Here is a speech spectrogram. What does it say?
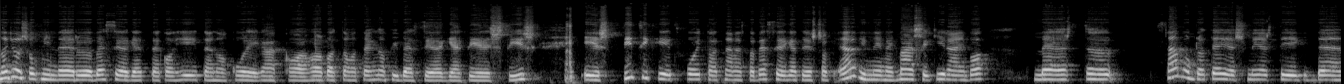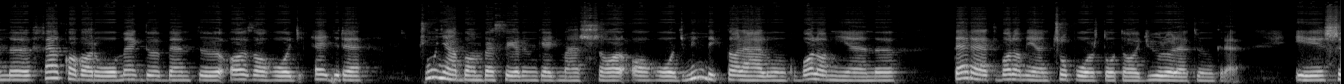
Nagyon sok mindenről beszélgettek a héten a kollégákkal, hallgattam a tegnapi beszélgetést is, és picikét folytatnám ezt a beszélgetést, csak elvinném egy másik irányba, mert számomra teljes mértékben felkavaró, megdöbbentő az, ahogy egyre csúnyábban beszélünk egymással, ahogy mindig találunk valamilyen teret, valamilyen csoportot a gyűlöletünkre. És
